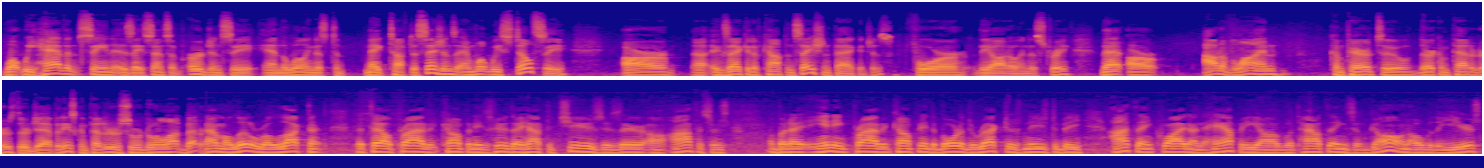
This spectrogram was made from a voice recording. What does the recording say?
What we haven't seen is a sense of urgency and the willingness to make tough decisions. And what we still see are uh, executive compensation packages for the auto industry that are out of line compared to their competitors, their Japanese competitors who are doing a lot better. I'm a little reluctant to tell private companies who they have to choose as their uh, officers but uh, any private company, the board of directors needs to be, I think, quite unhappy uh, with how things have gone over the years,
